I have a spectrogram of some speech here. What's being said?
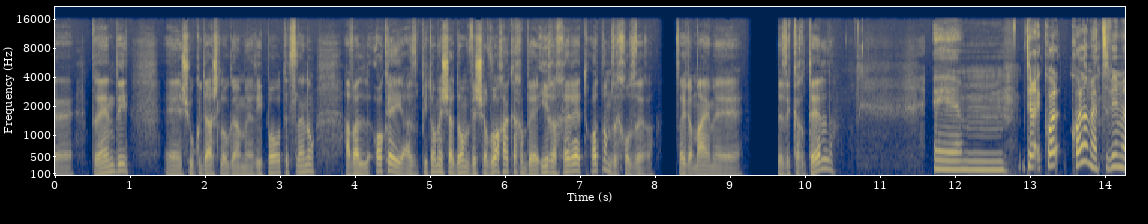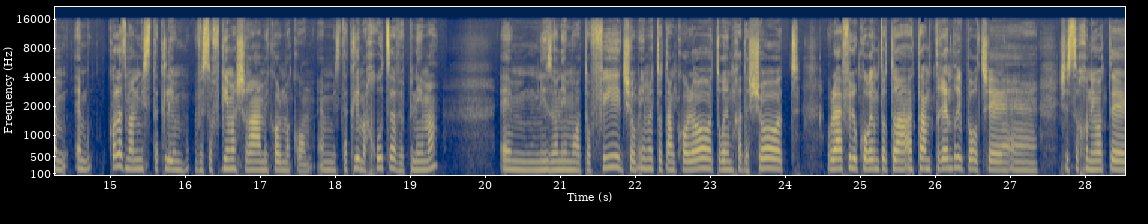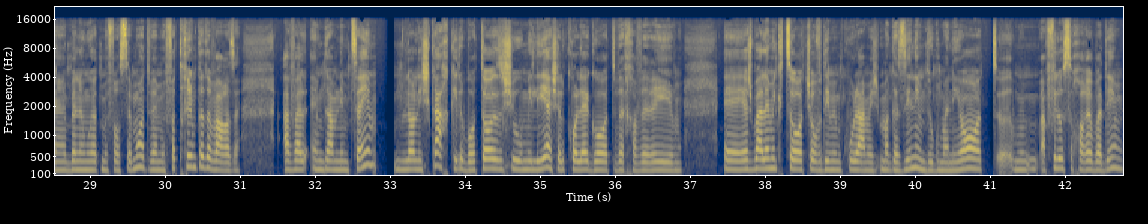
טרנדי, אה, שהוקדש לו גם report אצלנו, אבל אוקיי, אז פתאום יש אדום, ושבוע אחר כך בעיר אחרת, עוד פעם זה חוזר. אז רגע, מה הם, זה איזה קרטל? אממ, תראה, כל, כל המעצבים הם, הם כל הזמן מסתכלים וסופגים השראה מכל מקום. הם מסתכלים החוצה ופנימה. הם ניזונים מאותו פיד, שומעים את אותם קולות, רואים חדשות, אולי אפילו קוראים את אותו, אותם trend report ש, אה, שסוכניות אה, בינלאומיות מפרסמות, והם מפתחים את הדבר הזה. אבל הם גם נמצאים, לא נשכח, כאילו באותו איזשהו מיליה של קולגות וחברים. אה, יש בעלי מקצועות שעובדים עם כולם, יש מגזינים, דוגמניות, אפילו סוחרי בדים.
